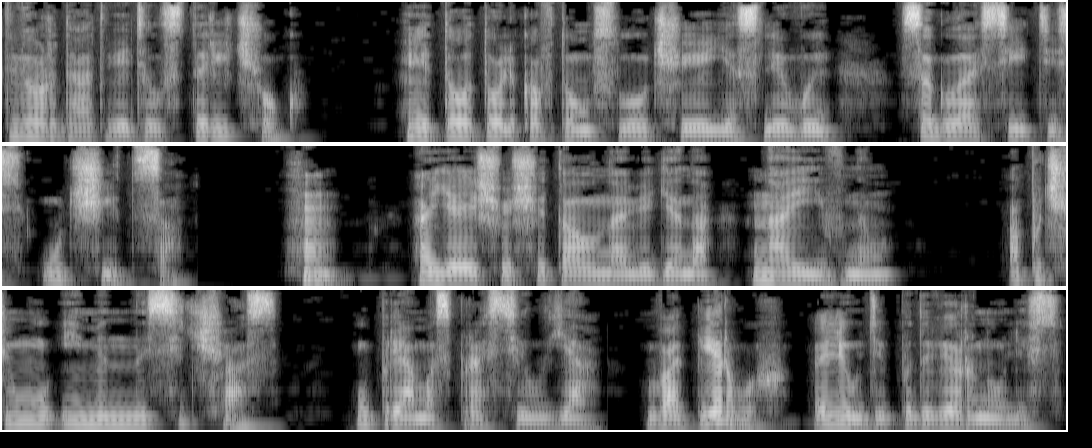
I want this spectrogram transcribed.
твердо ответил старичок. И то только в том случае, если вы согласитесь учиться. Хм, а я еще считал Навигена наивным. А почему именно сейчас? — упрямо спросил я. «Во-первых, люди подвернулись.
